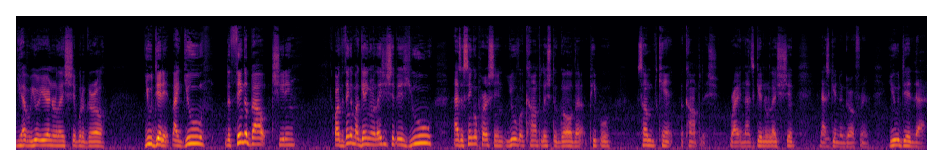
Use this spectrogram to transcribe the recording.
You have you're, you're in a relationship with a girl. You did it. Like you the thing about cheating or the thing about getting a relationship is you as a single person you've accomplished the goal that people some can't accomplish right and that's getting a relationship and that's getting a girlfriend you did that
